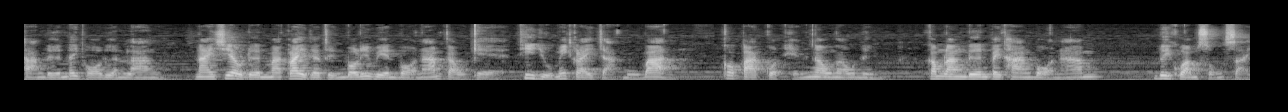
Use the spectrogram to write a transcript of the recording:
ทางเดินได้พอเรือนราง นายเชี่ยวเดินมาใกล้จะถึงบริเวณบ่อน้ำเก่าแก่ ที่อยู่ไม่ไกลจากหมู่บ้าน ก็ปรากฏเห็นเงาเงาหนึ่งกำลังเดินไปทางบ่อน้ำด้วยความสงสัย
